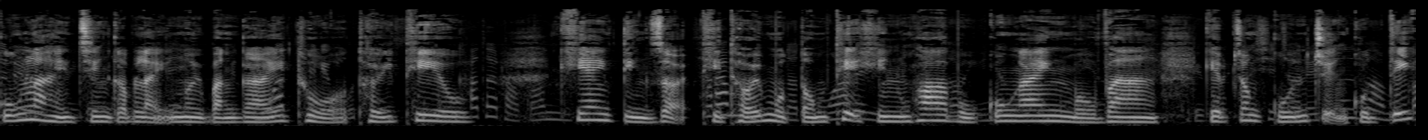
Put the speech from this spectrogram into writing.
cũng là hành trình gặp lại người bạn gái thủa thời thiêu. Khi anh tỉnh dậy thì thấy một tấm thị hình hoa bù công anh màu vàng kẹp trong cuốn truyện cổ tích.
